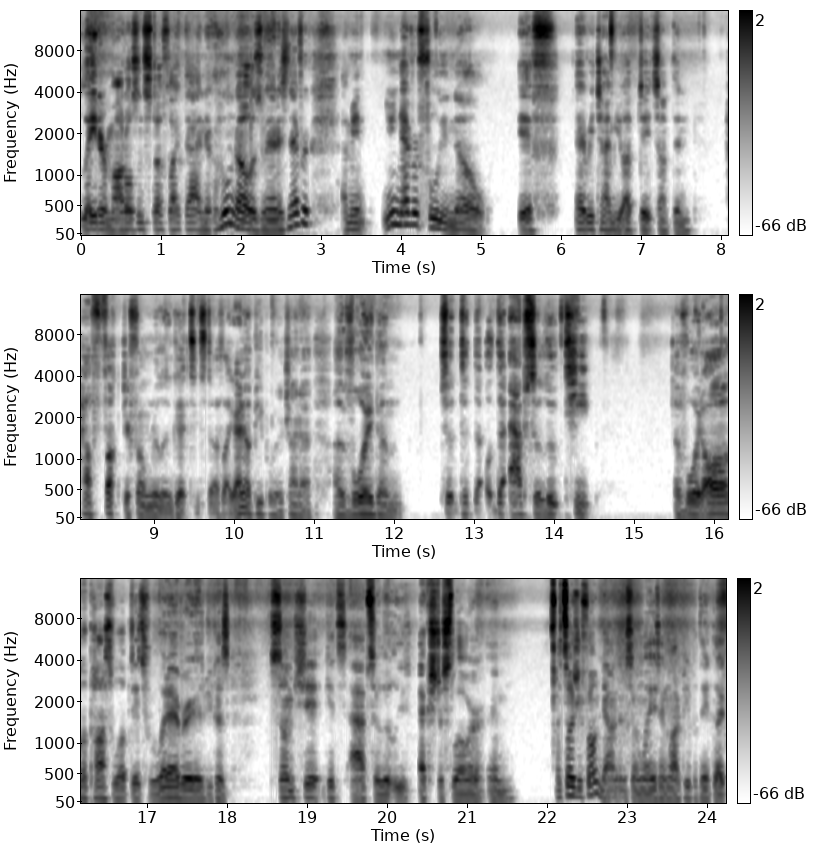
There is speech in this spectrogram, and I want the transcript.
later models and stuff like that. And who knows, man? It's never. I mean, you never fully know if every time you update something, how fucked your phone really gets and stuff. Like I know people are trying to avoid them to, to the, the absolute teep, avoid all the possible updates for whatever it is because some shit gets absolutely extra slower and it slows your phone down in some ways. And a lot of people think like,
